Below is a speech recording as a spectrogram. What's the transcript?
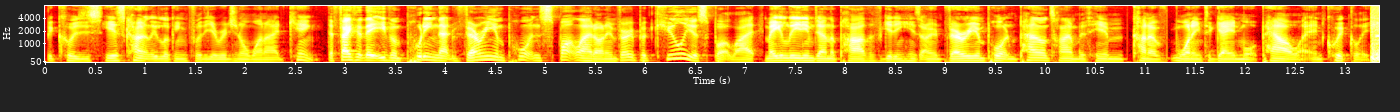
because he is currently looking for the original One-Eyed King. The fact that they're even putting that very important spotlight on him, very peculiar spotlight, may lead him down the path of getting his own very important panel time with him kind of wanting to gain more power and quickly.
